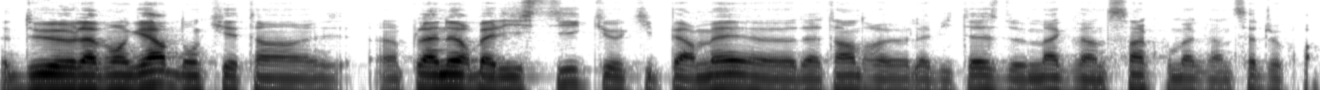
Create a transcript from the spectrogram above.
de l'avant-garde, donc qui est un, planeur balistique qui permet d'atteindre la vitesse de Mach 25 ou Mach 27, je crois.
